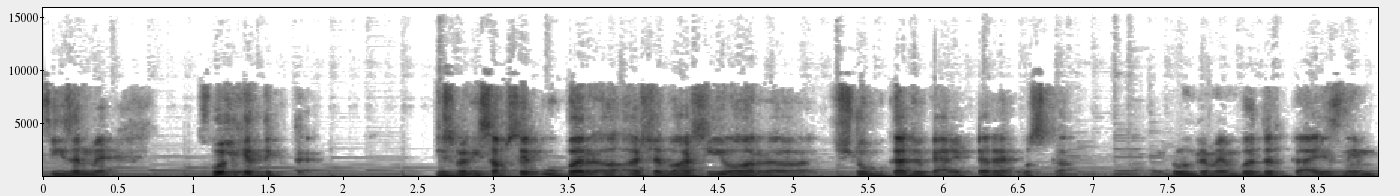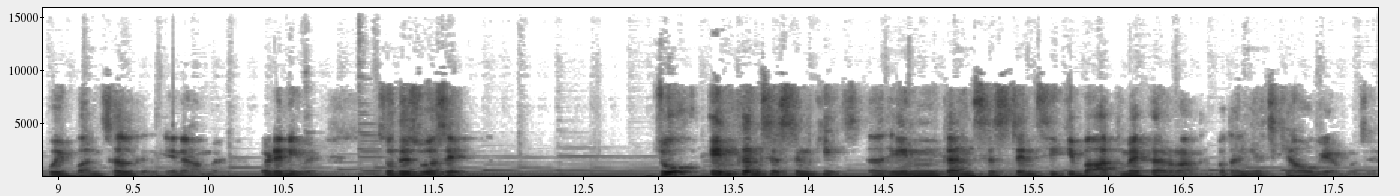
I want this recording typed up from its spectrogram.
सीज़न में खुल के दिखता है। जिसमें कि सबसे ऊपर अरशद वारसी और शुभ का जो कैरेक्टर है, उसका। I don't remember the name कोई बंसल करके नाम है but anyway so this was it जो इनकंसिस्टेंट की इनकंसिस्टेंसी की बात मैं कर रहा था, पता नहीं आज क्या हो गया मुझे।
